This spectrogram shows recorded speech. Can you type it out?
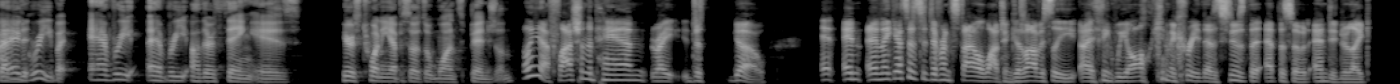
I agree, but every every other thing is here's 20 episodes at once, binge them. Oh yeah, flash in the pan, right? Just go. And and and I guess it's a different style of watching because obviously I think we all can agree that as soon as the episode ended, you're like,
